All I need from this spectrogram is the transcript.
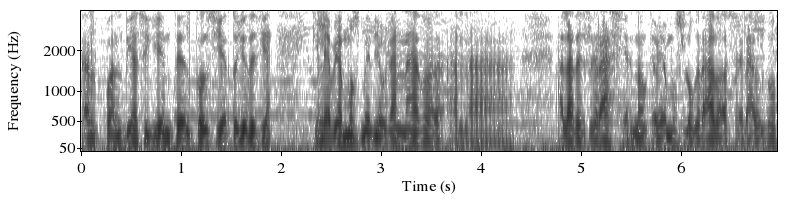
al, día siguiente del concierto, yo decía que le habíamos medio ganado a, la, a la desgracia, ¿no? Que habíamos logrado hacer algo.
